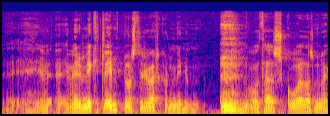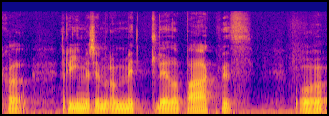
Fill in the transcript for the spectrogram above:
verið mikill einblástur í verkunum mínum. Og það er skoða svona eitthvað rými sem er á milli eða á bakvið og,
